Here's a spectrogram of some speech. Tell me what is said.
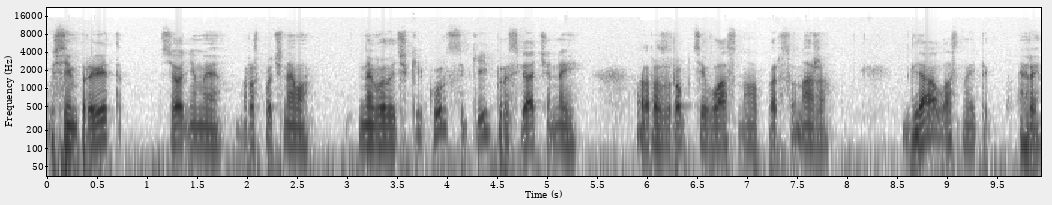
Усім привіт! Сьогодні ми розпочнемо невеличкий курс, який присвячений розробці власного персонажа для власної гри.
